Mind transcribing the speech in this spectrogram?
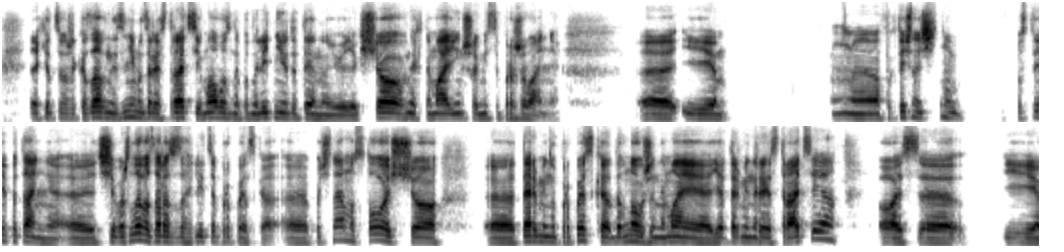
як я це вже казав, не зніме з реєстрації маму з неповнолітньою дитиною, якщо в них немає іншого місця проживання. І фактично ну, постає питання: чи важлива зараз взагалі ця прописка? Почнемо з того, що терміну прописка давно вже немає. Є термін реєстрація. Ось і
